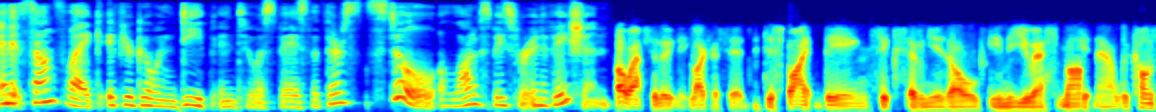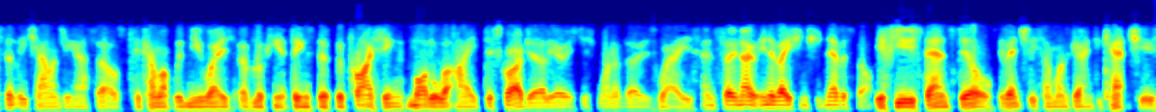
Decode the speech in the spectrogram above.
And it sounds like if you're going deep into a space that there's still a lot of space for innovation. Oh, absolutely. Like I said, despite being six, seven years old in the US market now, we're constantly challenging ourselves to come up with new ways of looking at things. That the pricing model that I described earlier is just one of those ways. And so, no, innovation should never stop. If you stand still, eventually someone's going to catch you.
